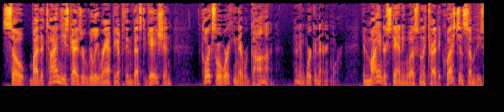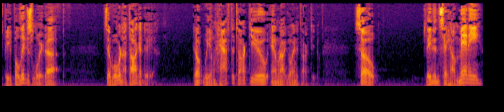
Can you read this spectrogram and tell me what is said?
So by the time these guys were really ramping up the investigation, the clerks who were working there were gone. Not even working there anymore. And my understanding was when they tried to question some of these people, they just lawyered up. Said, well, we're not talking to you. Don't, we don't have to talk to you and we're not going to talk to you. So they didn't say how many,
